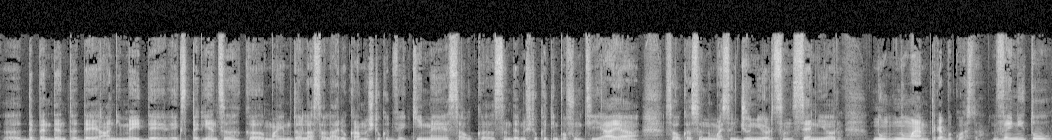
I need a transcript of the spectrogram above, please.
uh, dependentă de anii mei de experiență, că mai îmi dă la salariu ca nu știu cât vechime sau că sunt de nu știu cât timp pe funcția aia sau că sunt, nu mai sunt junior, sunt senior. Nu, nu mai am treabă cu asta. Venitul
